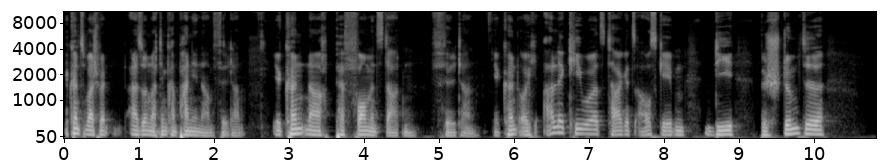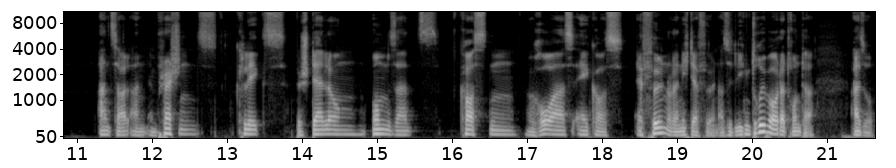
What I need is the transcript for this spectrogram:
Ihr könnt zum Beispiel also nach dem Kampagnennamen filtern. Ihr könnt nach Performance-Daten filtern. Ihr könnt euch alle Keywords, Targets ausgeben, die bestimmte Anzahl an Impressions, Klicks, Bestellungen, Umsatz, Kosten, ROAS, ACOS erfüllen oder nicht erfüllen. Also liegen drüber oder drunter. Also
